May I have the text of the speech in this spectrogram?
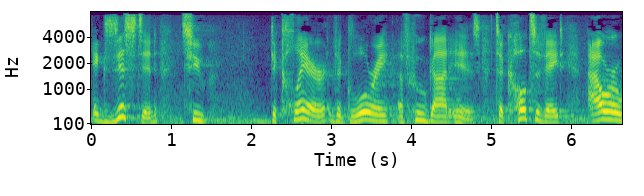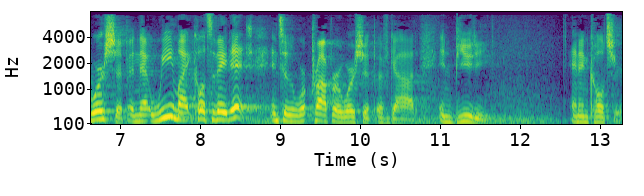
existed to declare the glory of who God is, to cultivate our worship, and that we might cultivate it into the proper worship of God in beauty and in culture.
